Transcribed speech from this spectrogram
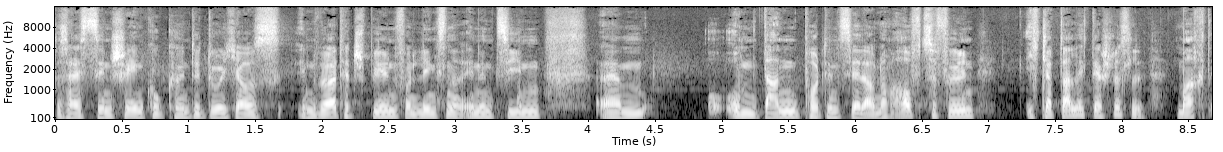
Das heißt, Zinchenko könnte durchaus inverted spielen, von links nach innen ziehen. Ähm, um dann potenziell auch noch aufzufüllen. Ich glaube, da liegt der Schlüssel. Macht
